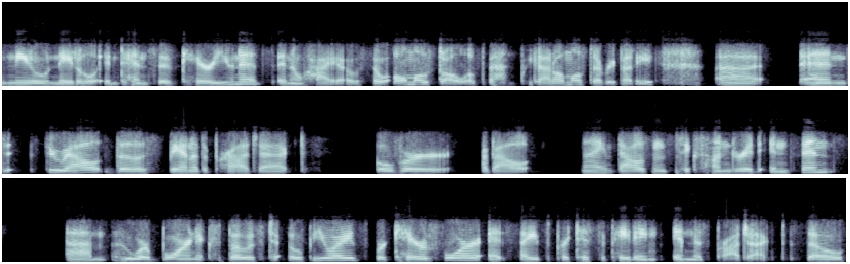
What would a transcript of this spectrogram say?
neonatal intensive care units in Ohio. So almost all of them. We got almost everybody. Uh, and throughout the span of the project, over about 9,600 infants um, who were born exposed to opioids were cared for at sites participating in this project. So,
